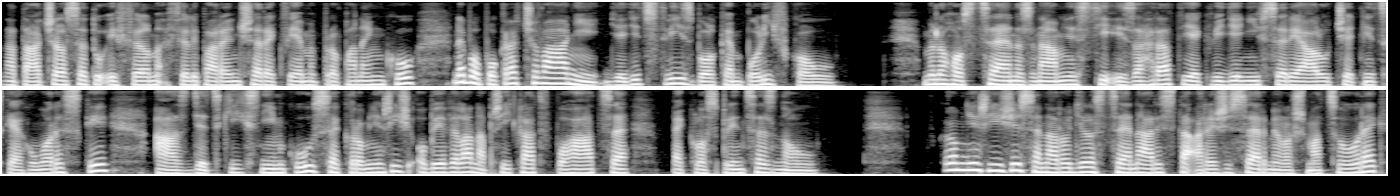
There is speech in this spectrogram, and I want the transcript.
Natáčel se tu i film Filipa Renče Requiem pro panenku nebo pokračování dědictví s Bolkem Polívkou. Mnoho scén z náměstí i zahrad je k vidění v seriálu Četnické humoresky a z dětských snímků se Kroměříž objevila například v pohádce Peklo s princeznou. Kroměříži se narodil scénárista a režisér Miloš Macourek,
